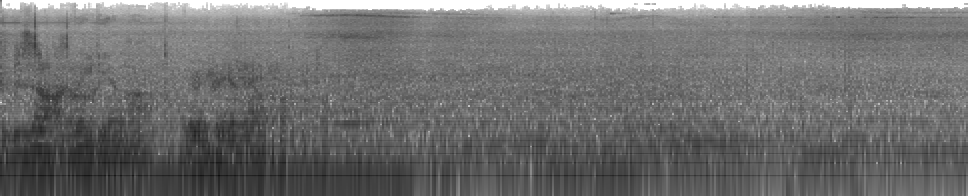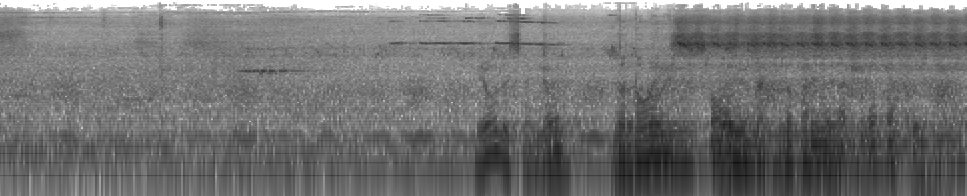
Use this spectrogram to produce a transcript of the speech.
radio art. You're listening to the noise, the message, the message.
